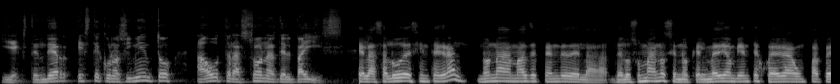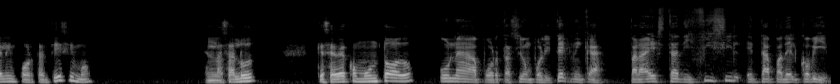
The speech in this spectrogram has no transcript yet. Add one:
y extender este conocimiento a otras zonas del país. Que la salud es integral, no nada más depende de, la, de los humanos, sino que el medio ambiente juega un papel importantísimo en la salud, que se ve como un todo. Una aportación politécnica para esta difícil etapa del COVID.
